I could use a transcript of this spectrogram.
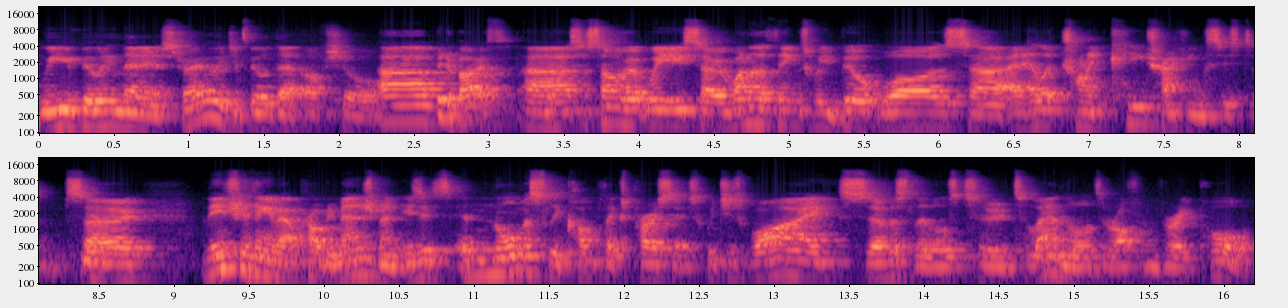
were you building that in Australia or did you build that offshore? Uh, a bit of both. Uh, so some of it we so one of the things we built was uh, an electronic key tracking system. So the interesting thing about property management is it's an enormously complex process, which is why service levels to, to landlords are often very poor.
